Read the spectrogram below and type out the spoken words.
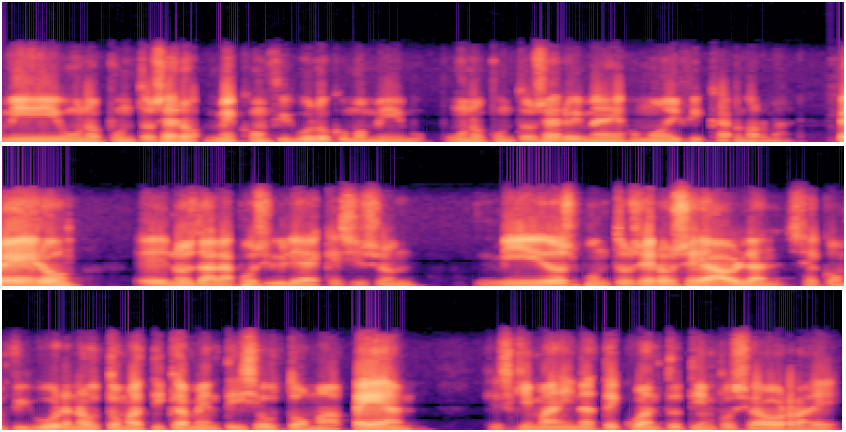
MIDI 1.0. Me configuro como MIDI 1.0 y me dejo modificar normal. Pero eh, nos da la posibilidad de que si son MIDI 2.0 se hablan, se configuran automáticamente y se automapean. Es que imagínate cuánto tiempo se ahorra ahí.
